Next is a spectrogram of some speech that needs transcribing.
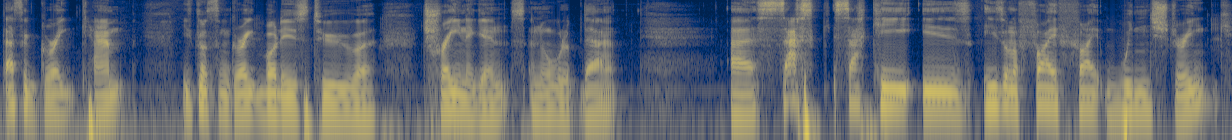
that's a great camp. He's got some great bodies to uh, train against and all of that. Uh, Sas- Saki is he's on a five fight win streak.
